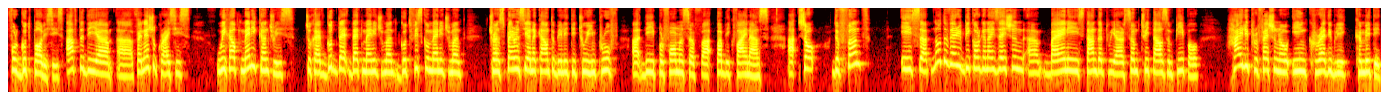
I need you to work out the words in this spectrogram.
for good policies. After the uh, uh, financial crisis, we helped many countries to have good de- debt management, good fiscal management, transparency and accountability to improve uh, the performance of uh, public finance. Uh, so the fund is uh, not a very big organization by any standard. We are some 3,000 people highly professional, incredibly committed.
